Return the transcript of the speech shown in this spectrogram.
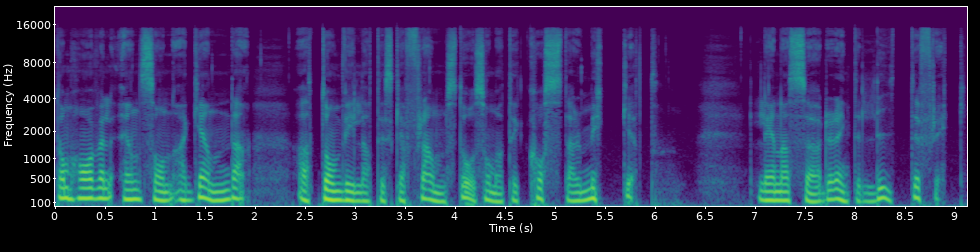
De har väl en sån agenda att de vill att det ska framstå som att det kostar mycket. Lena Söder är inte lite fräck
